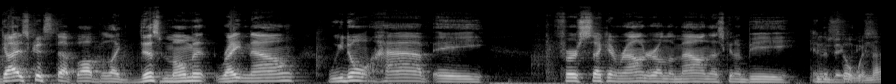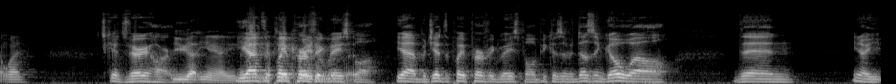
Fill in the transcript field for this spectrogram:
guys could step up, but like this moment right now, we don't have a first second rounder on the mound that's going to be in Can the you big still leagues. win that way? It's, it's very hard. You got, yeah. You, You have to play perfect baseball. Yeah, but you have to play perfect baseball because if it doesn't go well, then you know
